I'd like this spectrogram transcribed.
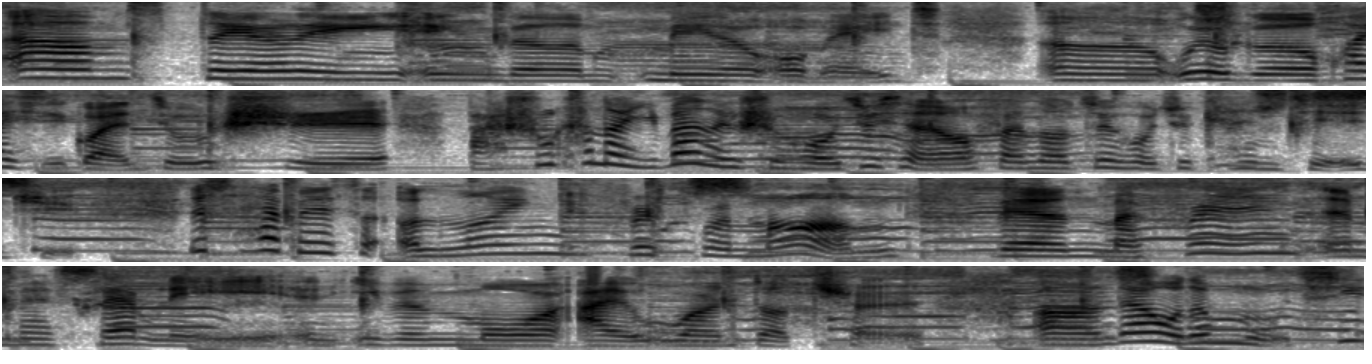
I'm staring in the middle of it. 嗯，我有个坏习惯，就是把书看到一半的时候，就想要翻到最后去看结局。This habit aligned first my mom, then my friends and my family, and even more I one daughter. 嗯，但我的母亲、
